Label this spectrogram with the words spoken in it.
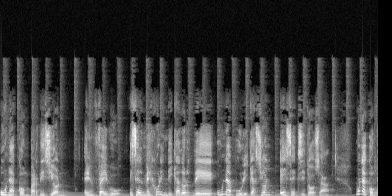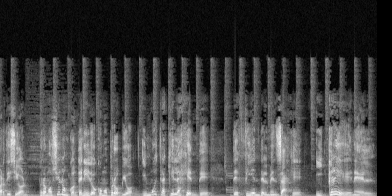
Una compartición en Facebook es el mejor indicador de una publicación es exitosa. Una compartición promociona un contenido como propio y muestra que la gente defiende el mensaje y cree en él.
